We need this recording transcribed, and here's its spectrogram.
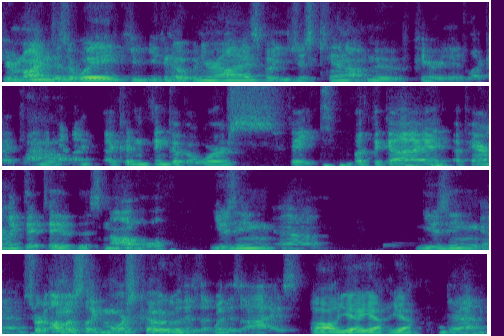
your mind is awake you, you can open your eyes but you just cannot move period. Like i, wow. I mean I, I couldn't think of a worse fate. But the guy apparently dictated this novel using uh, using uh, sort of almost like morse code with his with his eyes. Oh yeah yeah yeah. And, uh,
